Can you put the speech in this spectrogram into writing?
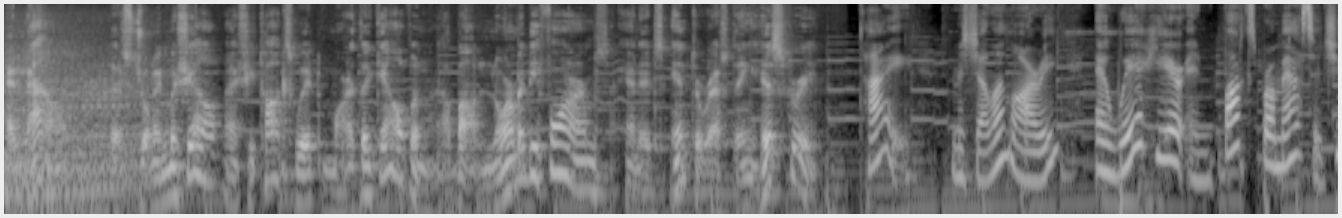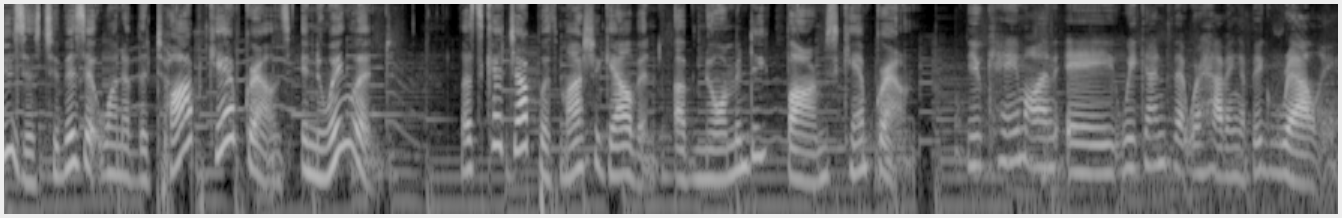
And now, let's join Michelle as she talks with Marcia Galvin about Normandy Farms and its interesting history. Hi, Michelle and Laurie, and we're here in Foxborough, Massachusetts to visit one of the top campgrounds in New England. Let's catch up with Marcia Galvin of Normandy Farms Campground. You came on a weekend that we're having a big rally.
